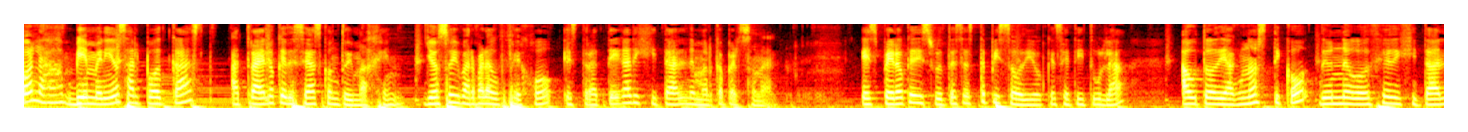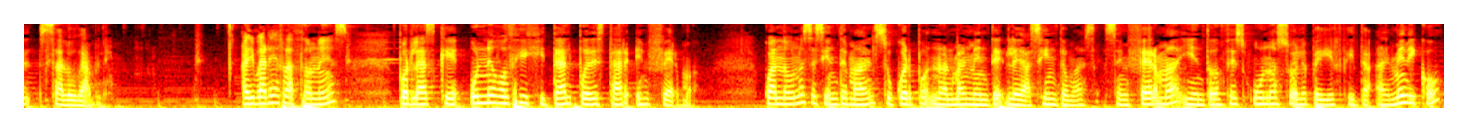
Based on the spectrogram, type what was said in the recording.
Hola, bienvenidos al podcast Atrae lo que deseas con tu imagen. Yo soy Bárbara Ucejo, estratega digital de marca personal. Espero que disfrutes este episodio que se titula Autodiagnóstico de un negocio digital saludable. Hay varias razones por las que un negocio digital puede estar enfermo. Cuando uno se siente mal, su cuerpo normalmente le da síntomas, se enferma y entonces uno suele pedir cita al médico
